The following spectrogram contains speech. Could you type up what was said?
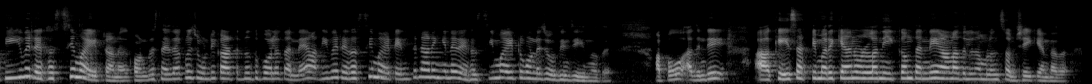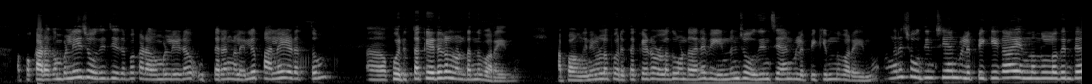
അതീവ രഹസ്യമായിട്ടാണ് കോൺഗ്രസ് നേതാക്കൾ ചൂണ്ടിക്കാട്ടുന്നത് പോലെ തന്നെ അതീവ രഹസ്യമായിട്ട് എന്തിനാണ് ഇങ്ങനെ രഹസ്യമായിട്ട് കൊണ്ട് ചോദ്യം ചെയ്യുന്നത്? അപ്പോൾ അതിന്റെ കേസ് അട്ടിമറിക്കാനുള്ള നീക്കം തന്നെയാണ് അതിൽ നമ്മൾ സംശയിക്കേണ്ടത്. അപ്പോൾ കടകംപള്ളിയെ ചോദ്യം ചെയ്തപ്പോൾ കടകംപള്ളിയുടെ ഉത്തരങ്ങളിൽ പലയിടത്തും പൊരുത്തക്കേടുകൾ ഉണ്ടെന്ന് പറയുന്നു. അപ്പോൾ അങ്ങനെയുള്ള പൊരുത്തക്കേട് ഉള്ളത് കൊണ്ട് തന്നെ വീണ്ടും ചോദ്യം ചെയ്യാൻ വിളിപ്പിക്കും എന്ന് പറയുന്നു. അങ്ങനെ ചോദ്യം ചെയ്യാൻ വിളിപ്പിക്കുക എന്നുള്ളതിന്റെ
